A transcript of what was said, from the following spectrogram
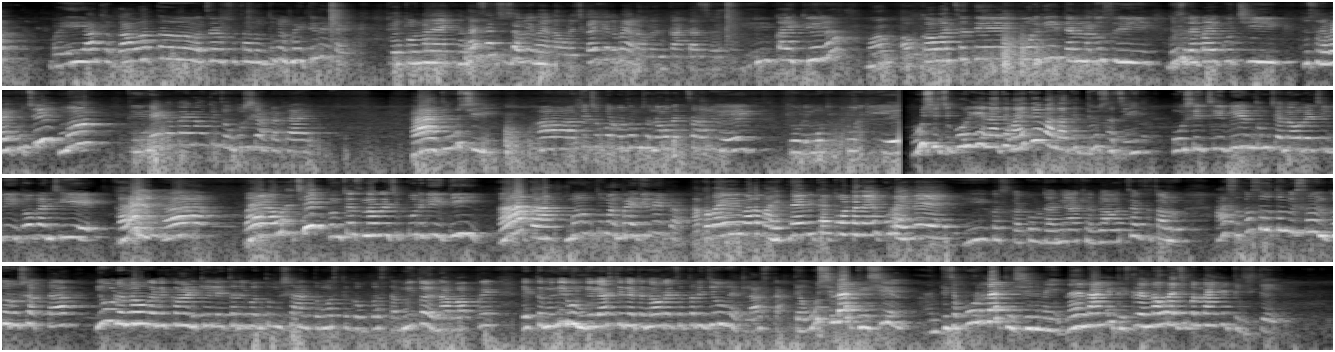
बाई आता गावात अं, चर्चा चालून तुम्हाला माहिती नाही काय? तुझ्या तोंडाने ऐकलं काय साक्षी चालू माझ्या नवऱ्याची? काय केलं माझ्या नवऱ्याने काटाचं ही काय केलं? मग? अहो गावाचं ते पोरगी त्यांना दुसरी दुसऱ्या बायकोची. दुसऱ्या बायकोची? मग? ती नाही का काय उशा का काय? हा ती उशी. हा त्याच्याबरोबर तुमचं नवऱ्यात चालू आहे. केवढी मोठी पोरगी आहे. उशीची पोरगी आहे ना ते माहितीये मला किती दिवसाची? उशीची बी आणि तुमच्या नवऱ्याची बी दोघांची आहे काय हा. माझ्या नवऱ्याची? तुमच्याच नवऱ्याची पोरगी आहे ती. हा का? मग तुम्हाला माहिती नाही का? अगं बाई मला माहीत नाही मी काय तोंड नाही पुरायले हे कस का तोंडाने अख्ख्या गावात चर्चा चालू? असं कसं तुम्ही सहन करू शकता? एवढं नवऱ्याने कांड केले तरी पण तुम्ही शांत मस्त गप्प बसता. मी तर ना बापरे. एक तर मी निघून गेले असते नाही तर नवऱ्याचा तरी जीव घेतला असता. त्या उशीला ठिशील आणि तिच्या पोरीला ठिशील मी. नाही नाणी ठिसले नवऱ्याची पण नाणी ठिसते.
